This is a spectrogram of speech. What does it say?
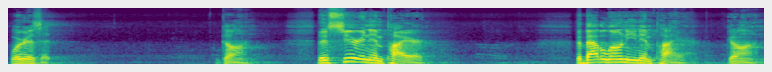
where is it? Gone. The Assyrian empire, the Babylonian empire, gone.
